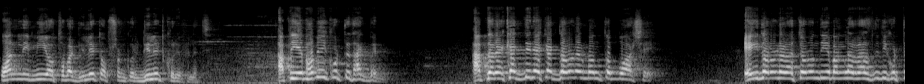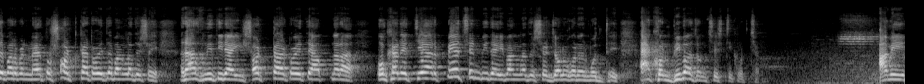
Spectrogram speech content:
ওয়ানলি মি অথবা ডিলিট অপশন করে ডিলিট করে ফেলেছে। আপনি এভাবেই করতে থাকবেন। আপনার এক একদিন এক এক ধরনের মন্তব্য আসে। এই ধরনের আচরণ দিয়ে বাংলার রাজনীতি করতে পারবেন না। এত শর্টকাট হইতে বাংলাদেশে। রাজনীতি নাই শর্টকাট হইতে আপনারা। ওখানে চেয়ার পেয়েছেন বিদায়ী বাংলাদেশের জনগণের মধ্যে। এখন বিভাজন সৃষ্টি করছেন। আমি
